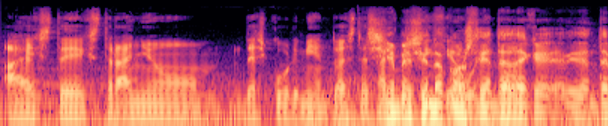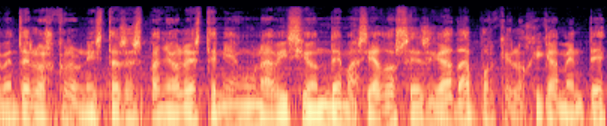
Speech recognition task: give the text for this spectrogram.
a este extraño descubrimiento. este Siempre siendo consciente de que evidentemente los cronistas españoles tenían una visión demasiado sesgada porque lógicamente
